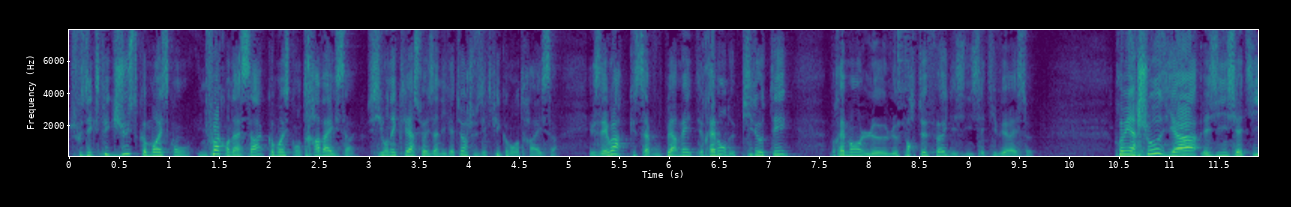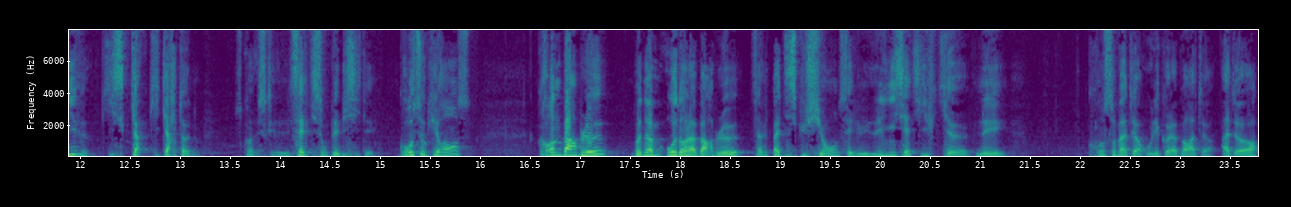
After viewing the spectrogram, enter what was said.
je vous explique juste comment est-ce qu'on, une fois qu'on a ça, comment est-ce qu'on travaille ça. Si on est clair sur les indicateurs, je vous explique comment on travaille ça. Et vous allez voir que ça vous permet vraiment de piloter vraiment le, portefeuille des initiatives RSE. Première chose, il y a les initiatives qui, qui cartonnent, celles qui sont plébiscitées. Grosse occurrence, grande barre bleue, bonhomme haut dans la barre bleue, ça ne fait pas de discussion, c'est l'initiative que les consommateurs ou les collaborateurs adorent.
